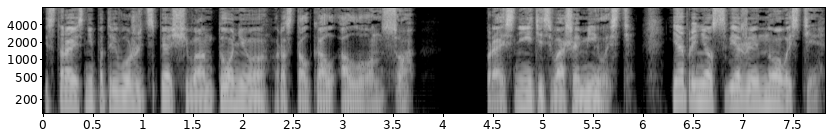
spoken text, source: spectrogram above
и, стараясь не потревожить спящего Антонио, растолкал Алонсо. «Проснитесь, ваша милость. Я принес свежие новости.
